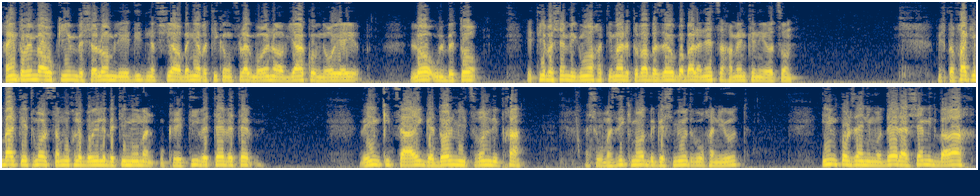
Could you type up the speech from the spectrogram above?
חיים טובים וארוכים ושלום לידיד נפשי הרבני הוותיק המופלג מורנו הרב יעקב נורו יאיר, לו ולביתו, היטיב השם ויגמור החתימה לטובה בזה ובבא לנצח, אמן כן יהי רצון. מכתבך קיבלתי אתמול סמוך לבואי לביתי מאומן, וקריתי היטב היטב. ואם כי צערי גדול מעצבון לבך, אשר הוא מזיק מאוד בגשמיות ורוחניות, עם כל זה אני מודה להשם יתברך,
